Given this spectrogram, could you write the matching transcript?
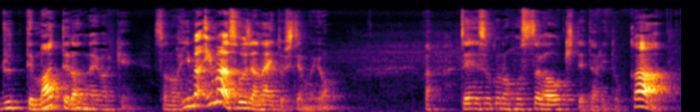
るって待ってらんないわけ。その今今はそうじゃないとしてもよ。あ喘息の発作が起きてたりとか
